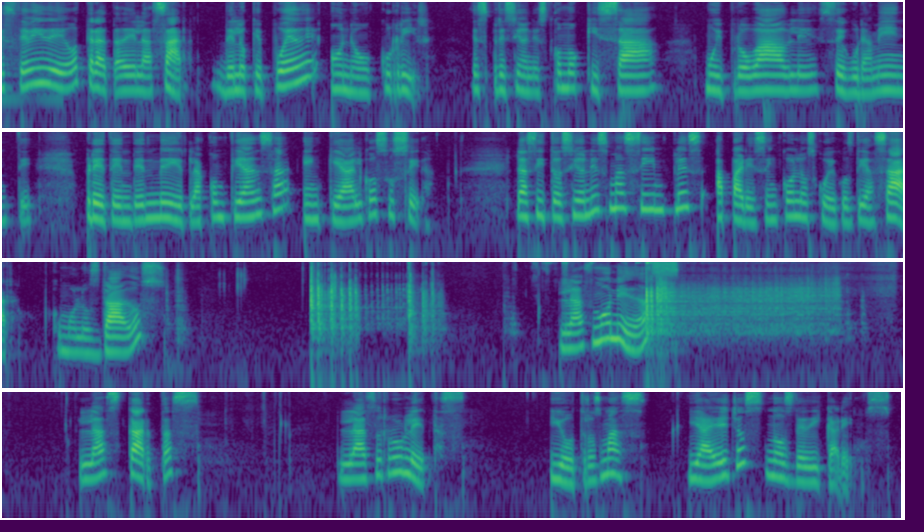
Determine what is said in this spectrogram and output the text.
Este video trata del azar, de lo que puede o no ocurrir. Expresiones como quizá, muy probable, seguramente, pretenden medir la confianza en que algo suceda. Las situaciones más simples aparecen con los juegos de azar, como los dados, las monedas, las cartas, las ruletas y otros más, y a ellos nos dedicaremos.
